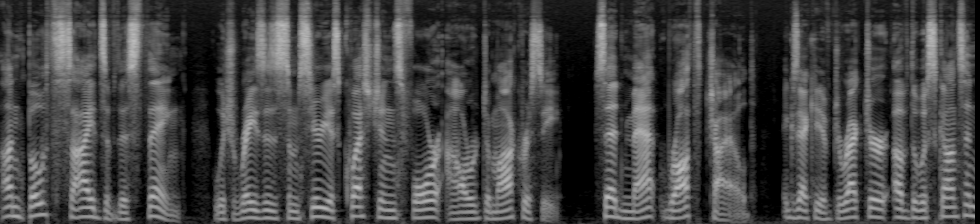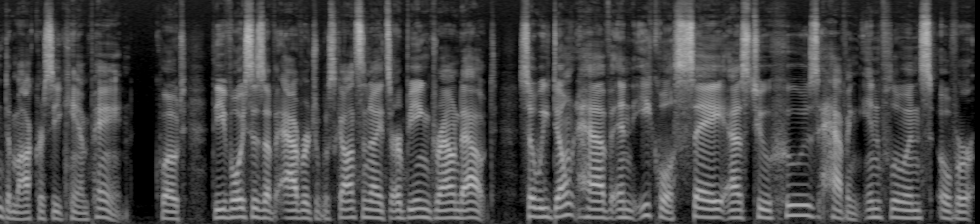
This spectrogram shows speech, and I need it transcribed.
on both sides of this thing, which raises some serious questions for our democracy, said Matt Rothschild, executive director of the Wisconsin Democracy Campaign. Quote, the voices of average Wisconsinites are being drowned out, so we don't have an equal say as to who's having influence over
